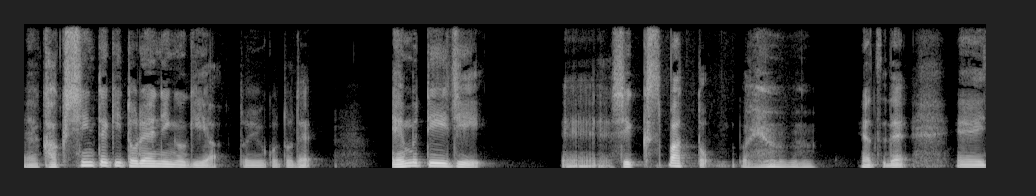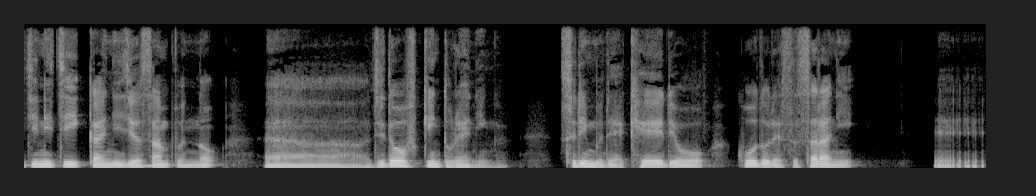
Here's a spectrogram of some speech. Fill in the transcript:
えー、革新的トレーニングギアということで MTG、えー、シックスパッドというやつで、え、1日1回23分の自動腹筋トレーニング。スリムで軽量コードレスさらに、え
